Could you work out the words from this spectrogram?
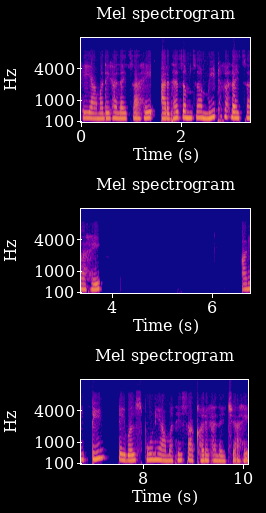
हे यामध्ये घालायचं आहे. अर्धा चमचा मीठ घालायचं आहे. आणि तीन टेबलस्पून यामध्ये साखर घालायची आहे.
